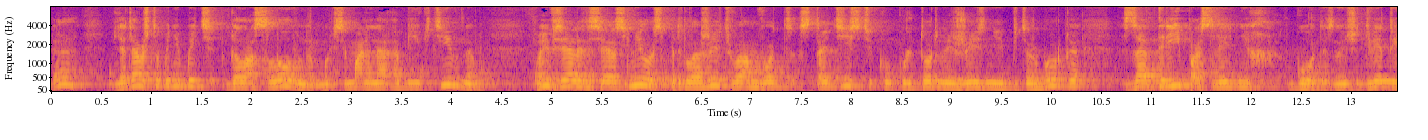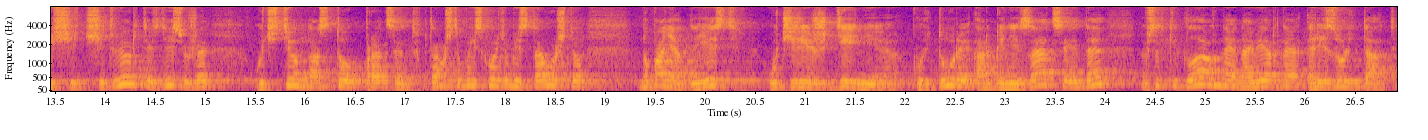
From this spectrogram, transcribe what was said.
Да? Для того, чтобы не быть голословным, максимально объективным, мы взяли на себя смелость предложить вам вот статистику культурной жизни Петербурга за три последних года. Значит, 2004 здесь уже учтен на 100%, потому что мы исходим из того, что, ну, понятно, есть учреждения культуры, организации, да, но все-таки главное, наверное, результат.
